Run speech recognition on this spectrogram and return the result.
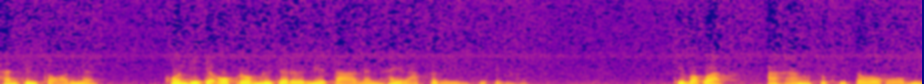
ท่านจึงสอนไงคนที่จะอบรมหรือเจริญเมตตานั้นให้รักตนเองที่เป็น ที่บอกว่าอาหังสุขีโตโหมิ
